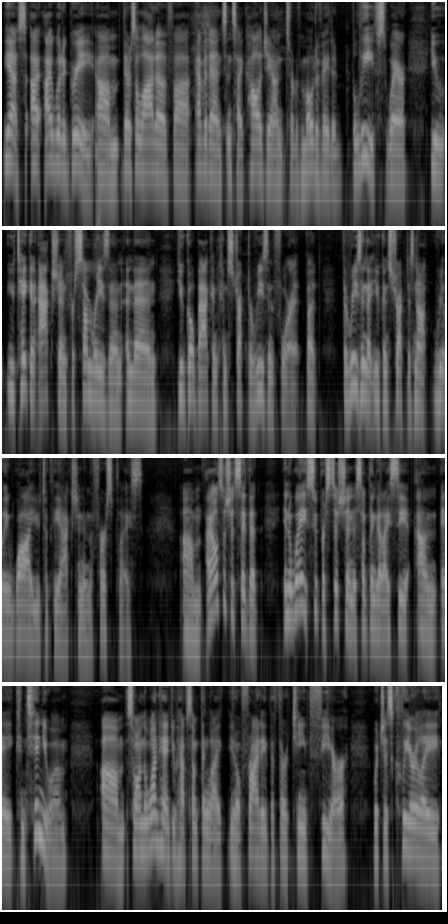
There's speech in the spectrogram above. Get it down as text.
Yes, I, I would agree. Um, there's a lot of uh, evidence in psychology on sort of motivated beliefs where you, you take an action for some reason and then you go back and construct a reason for it. But the reason that you construct is not really why you took the action in the first place. Um, I also should say that, in a way, superstition is something that I see on a continuum. Um, so, on the one hand, you have something like, you know, Friday the 13th fear, which is clearly,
